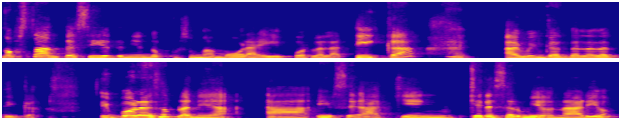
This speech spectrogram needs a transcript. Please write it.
no obstante, sigue teniendo pues un amor ahí por la latica. Ay, me encanta la latica. Y por eso planea a irse a quien quiere ser millonario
